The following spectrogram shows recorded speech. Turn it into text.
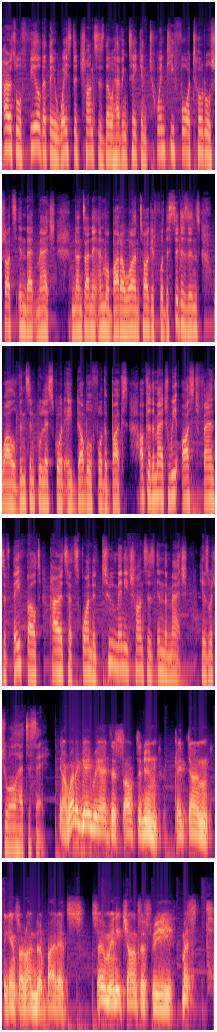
Pirates will feel that they wasted chances, though, having taken 24 total shots in that match. Mdantsane and Mobara were on target for the Citizens, while Vincent Pule scored a double for the Bucks. After the match, we asked fans if they felt Pirates had squandered too many chances in the match. Here's what you all had to say. Yeah, what a game we had this afternoon. Cape Town against Orlando Pirates. So many chances we missed,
